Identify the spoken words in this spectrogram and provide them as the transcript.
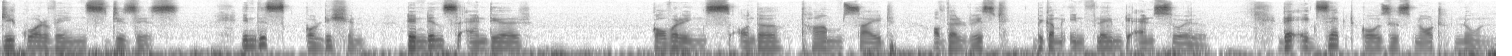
De Quervain's disease in this condition, tendons and their coverings on the thumb side of the wrist become inflamed and swell. The exact cause is not known,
